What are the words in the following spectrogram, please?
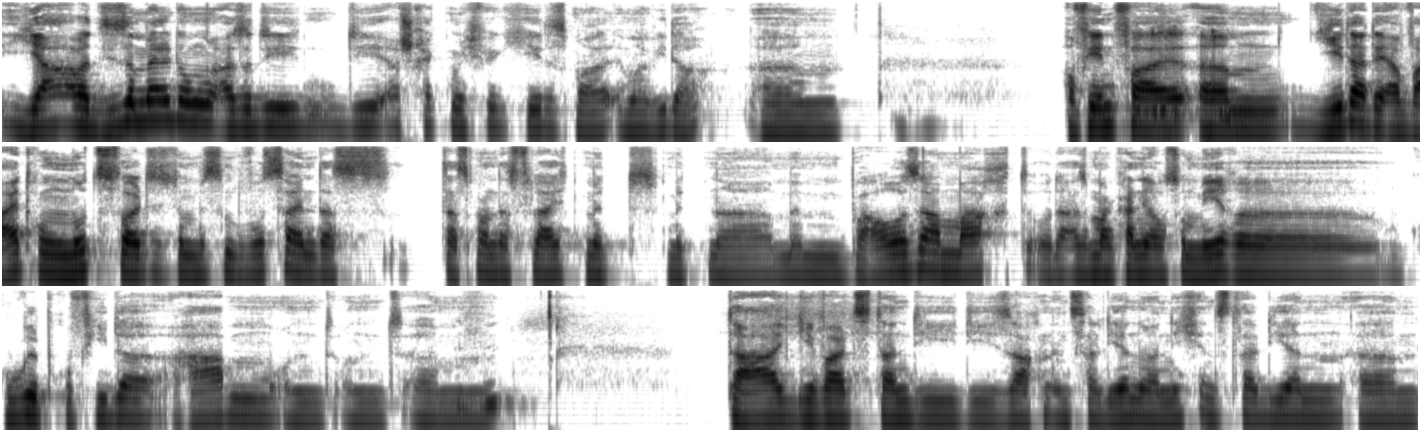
ja, aber diese Meldung, also die, die erschreckt mich wirklich jedes Mal immer wieder. Ähm. Auf jeden Fall, ähm, jeder, der Erweiterungen nutzt, sollte sich ein bisschen bewusst sein, dass, dass man das vielleicht mit, mit, einer, mit einem Browser macht oder also man kann ja auch so mehrere Google-Profile haben und, und ähm, mhm. da jeweils dann die, die Sachen installieren oder nicht installieren. Ähm,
